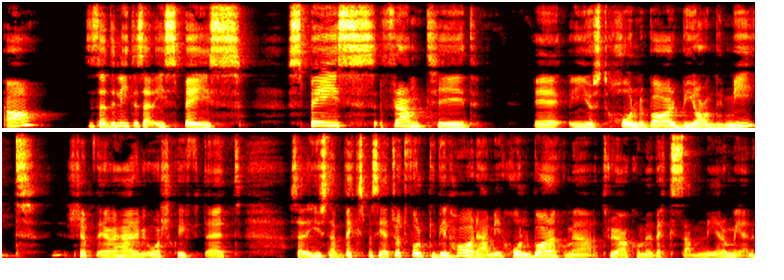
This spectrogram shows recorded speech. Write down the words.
ja, så det är lite så här i space, space, framtid, Eh, i just hållbar Beyond Meat. Köpte jag här vid årsskiftet. Så just det här växtbaserat. Jag tror att folk vill ha det här mer hållbara, kommer jag, tror jag kommer växa mer och mer.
